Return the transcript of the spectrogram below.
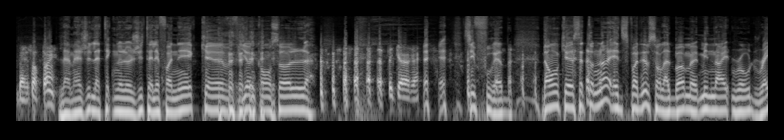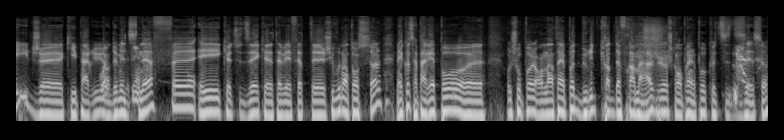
Ben, certain. La magie de la technologie téléphonique euh, via une console. C'est fou raide. Donc, euh, cette tune là est disponible sur l'album Midnight Road Rage, euh, qui est paru en 2019, euh, et que tu disais que tu avais fait chez vous dans ton sol. Mais écoute, ça paraît pas... moi, je sais pas, on n'entend pas de bruit de crotte de fromage. là. je comprends pas que tu disais ça.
